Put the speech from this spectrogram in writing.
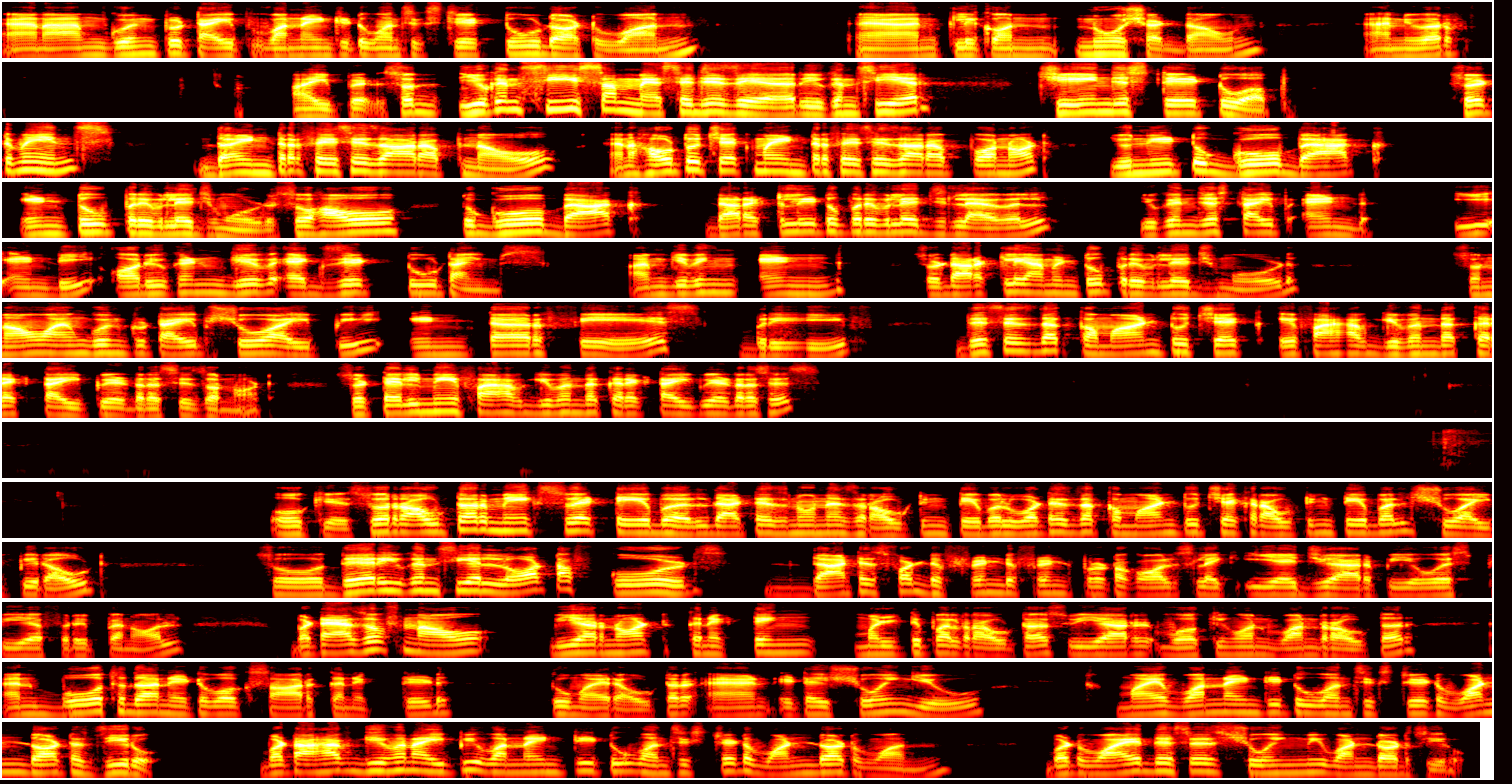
and I'm going to type 192.168.2.1 and click on no shutdown and your IP. So you can see some messages here. You can see here change state to up. So it means the interfaces are up now. And how to check my interfaces are up or not? You need to go back into privilege mode. So how to go back directly to privilege level? You can just type end end or you can give exit two times i'm giving end so directly i'm into privilege mode so now i'm going to type show ip interface brief this is the command to check if i have given the correct ip addresses or not so tell me if i have given the correct ip addresses Okay, so router makes a table that is known as routing table. What is the command to check routing table? Show IP route. So there you can see a lot of codes that is for different different protocols like EIGRP, OSPF, RIP and all. But as of now, we are not connecting multiple routers. We are working on one router and both the networks are connected to my router and it is showing you my 192.168.1.0 but I have given IP 192.168.1.1 but why this is showing me 1.0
